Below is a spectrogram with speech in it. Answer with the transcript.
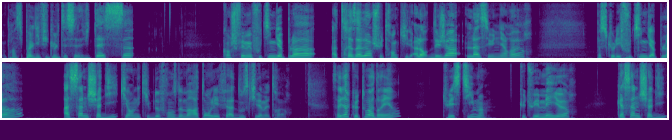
La principale difficulté, c'est la vitesse. Quand je fais mes footings à plat, à 13 à l'heure, je suis tranquille. Alors déjà, là, c'est une erreur. Parce que les footings à plat, Hassan Chadi, qui est en équipe de France de marathon, les fait à 12 km heure. Ça veut dire que toi, Adrien, tu estimes que tu es meilleur qu'Hassan Chadi,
